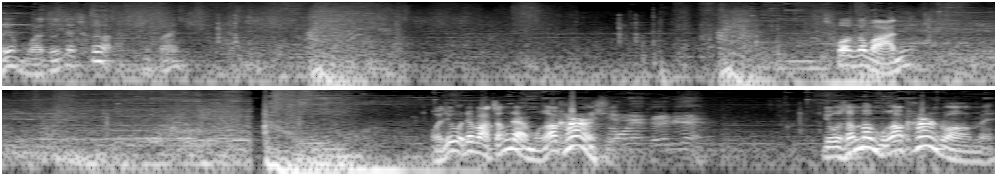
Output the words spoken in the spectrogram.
不用我直接撤了没关系。搓个丸子我就我这把整点魔抗行有什么魔抗装没？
